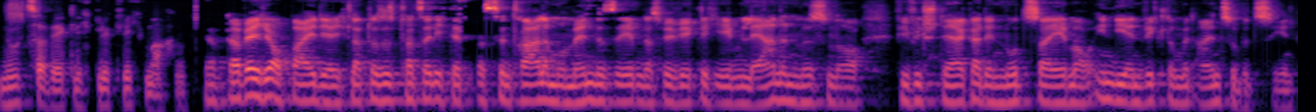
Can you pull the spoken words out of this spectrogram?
Nutzer wirklich glücklich machen. Ja, da wäre ich auch bei dir. Ich glaube, das ist tatsächlich das, das, zentrale Moment ist eben, dass wir wirklich eben lernen müssen, auch wie viel stärker den Nutzer eben auch in die Entwicklung mit einzubeziehen.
